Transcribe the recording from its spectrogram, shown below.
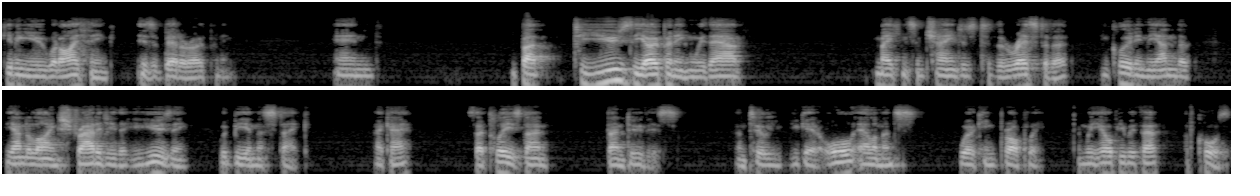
giving you what I think is a better opening. And but to use the opening without making some changes to the rest of it, including the under the underlying strategy that you're using, would be a mistake. Okay? So please don't don't do this until you get all elements working properly. Can we help you with that? Of course.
